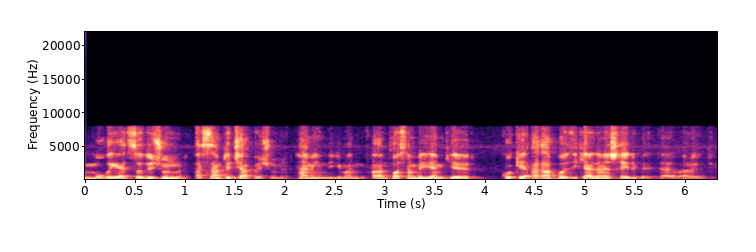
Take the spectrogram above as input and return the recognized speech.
موقعیت سازیشون از سمت چپشونه. همین دیگه. من فقط خواستم بگم که کوکه عقب بازی کردنش خیلی بهتره برای تیم.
